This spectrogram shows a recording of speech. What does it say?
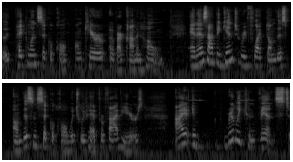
the papal encyclical on care of our common home. And as I begin to reflect on this on this encyclical, which we've had for five years, I am really convinced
